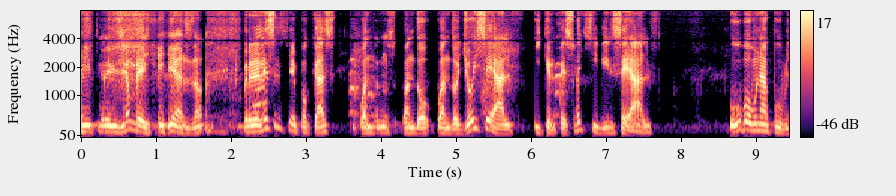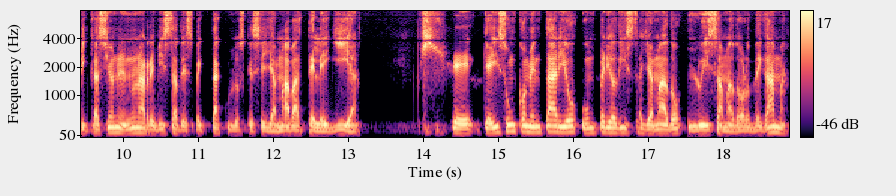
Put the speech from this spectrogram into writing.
Ni televisión veías, ¿no? Pero en esas épocas, cuando, nos, cuando, cuando yo hice Alf y que empezó a exhibirse Alf, hubo una publicación en una revista de espectáculos que se llamaba Teleguía, que, que hizo un comentario un periodista llamado Luis Amador de Gama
